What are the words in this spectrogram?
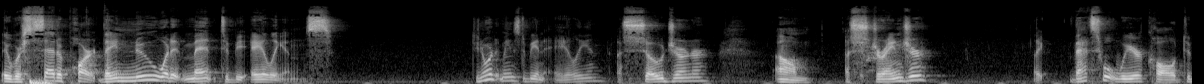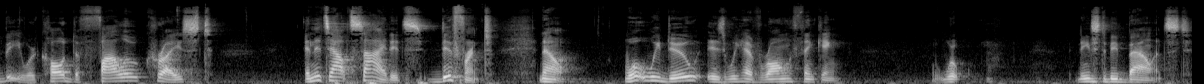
they were set apart. They knew what it meant to be aliens. Do you know what it means to be an alien? A sojourner? Um, a stranger? Like, that's what we're called to be. We're called to follow Christ and it's outside, it's different. Now, what we do is we have wrong thinking. We're, it needs to be balanced.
